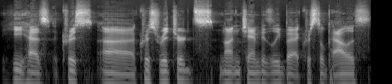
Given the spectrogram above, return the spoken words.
he has Chris uh, Chris Richards, not in Champions League, but at Crystal Palace.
